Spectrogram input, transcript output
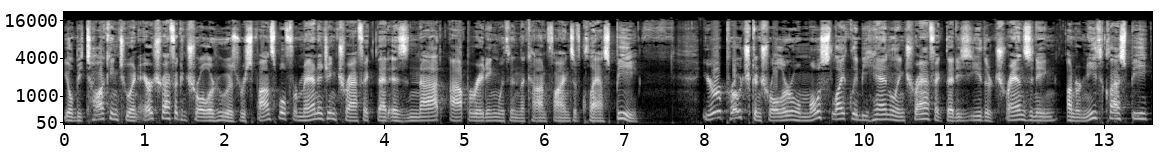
you'll be talking to an air traffic controller who is responsible for managing traffic that is not operating within the confines of Class B. Your approach controller will most likely be handling traffic that is either transiting underneath Class B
